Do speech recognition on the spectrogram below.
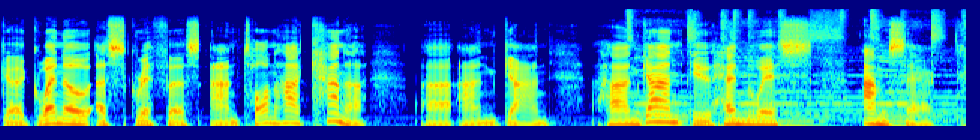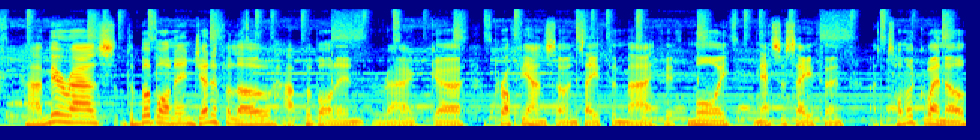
Gwenno ysgriffus and Ton ha Cana uh, and Gan. Han Gan yw henwys amser. Ha miraz the bubonin Jennifer Lowe ha pubonin rag uh, profianso and Zathan ma if moi nessa Zathan a Tom Gwenno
